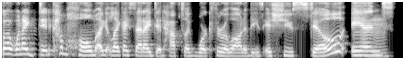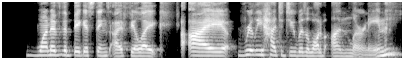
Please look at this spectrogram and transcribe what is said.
but when i did come home I, like i said i did have to like work through a lot of these issues still. And Mhm. one of the biggest things i feel like i really had to do was a lot of unlearning.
